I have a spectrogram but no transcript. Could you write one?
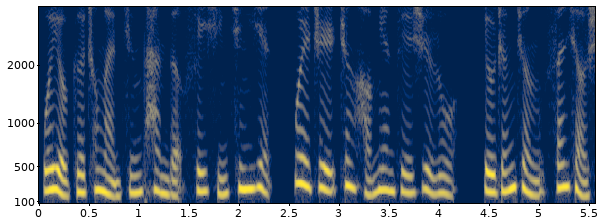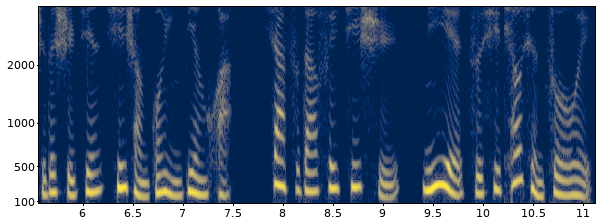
我有个充满惊叹的飞行经验，位置正好面对日落，有整整三小时的时间欣赏光影变化。下次搭飞机时，你也仔细挑选座位，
